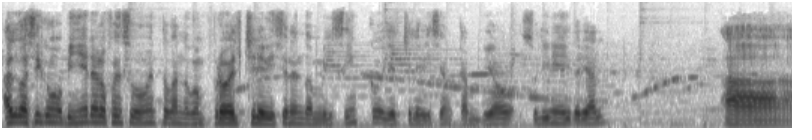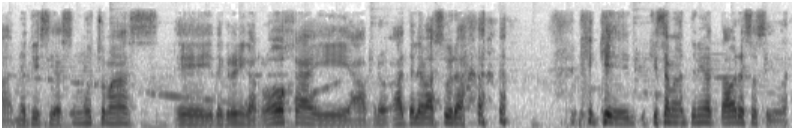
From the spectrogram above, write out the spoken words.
Algo así como Piñera lo fue en su momento cuando compró el Chilevisión en 2005 y el Chilevisión cambió su línea editorial a noticias mucho más eh, de crónica roja y a, telebasura que, que se ha mantenido hasta ahora, eso sí. bueno.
